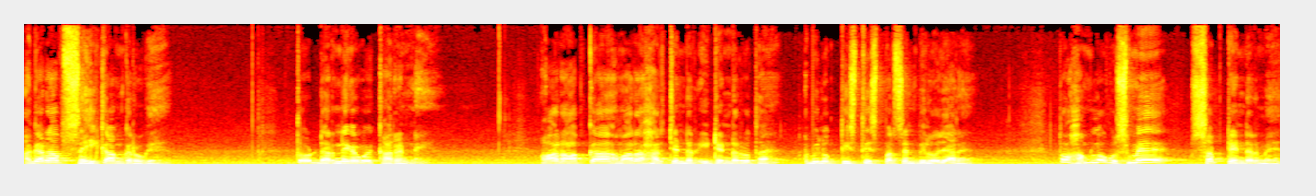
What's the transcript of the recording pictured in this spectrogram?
अगर आप सही काम करोगे तो डरने का कोई कारण नहीं। और आपका हमारा हर टेंडर ई टेंडर होता है अभी लोग तीस तीस परसेंट बिल हो जा रहे हैं। तो हम लोग उसमें सब टेंडर में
